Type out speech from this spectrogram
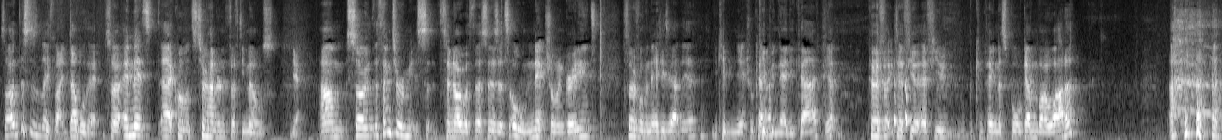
So this is at least like double that. So and that's uh, equivalent to 250 mils. yeah. Um, so the thing to rem- to know with this is it's all natural ingredients. So for the natties out there, you keep your natural colour. Keep your natty card. Yep. Perfect if you if you compete in a sport governed by WADA. I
